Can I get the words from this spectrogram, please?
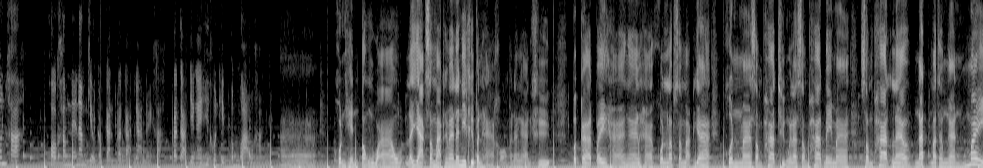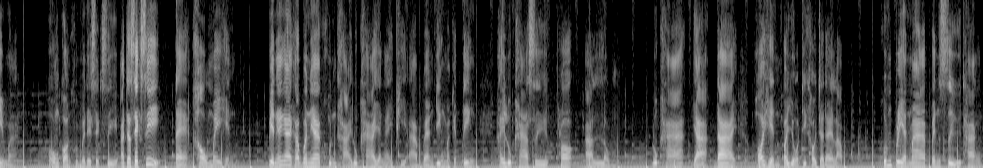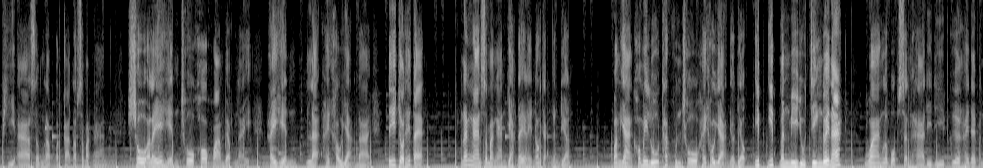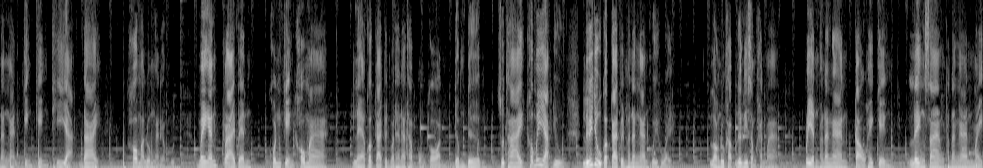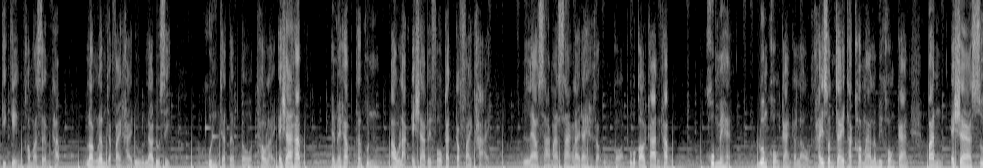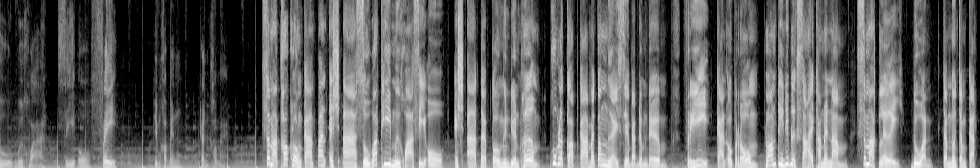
ต้นคะขอคำแนะนำเกี่ยวกับการประกาศงานหน่อยค่ะ ประกาศยังไงให้คนเห็นต้องว้าวค่ะอ่าคนเห็นต้องว้าว และอยากสมัครใช่ไหมและนี่คือปัญหาของพนักงานคือ ประกาศไปหางานหาคนรับสมัครยาก คนมาสัมภาษณ์ถึงเวลาสัมภาษณ์ไม่มา สัมภาษณ์แล้วนัดมาทำงานไม่มา เพราะองค์กรคุณไม่ได้เซ็กซี่ อาจจะเซ็กซี่ แต่เขาไม่เห็น เปลี่ยนง่าย ๆ ครับ วันนี้คุณขายลูกค้ายังไง PR branding marketing ให้ลูกค้าซื้อเพราะอารมณ์ ลูกค้าอยากได้ เพราะเห็นประโยชน์ที่เขาจะได้รับ คุณเปลี่ยนมาเป็นสื่อทาง PR สำหรับประกาศรับสมัครงาน โชว์อะไรให้เห็นโชว์ข้อความแบบไหน ให้เห็นและให้เขาอยากได้ ตีโจทย์ให้แตก พนักงานสมัครงานอยากได้อะไรนอกจากเงินเดือนบางอย่างเขาไม่รู้ถ้าคุณโชว์ให้เขาอยากเดี๋ยวเดี๋ยวอิฟอิฟมันมีอยู่จริงด้วยนะ วางระบบสรรหาดีๆ เพื่อให้ได้พนักงานเก่งๆ ที่อยากได้เข้ามาร่วมงานกับคุณ ไม่งั้นกลายเป็นคนเก่งเข้ามา แล้วก็กลายเป็นวัฒนธรรมองค์กรเดิมๆ สุดท้ายเขาไม่อยากอยู่ หรืออยู่ก็กลายเป็นพนักงานห่วยๆ ลองดูครับเรื่องนี้สำคัญมาก เปลี่ยนพนักงานเก่าให้เก่ง เร่งสร้างพนักงานใหม่ที่เก่งเข้ามาเสริมทัพ ลองเริ่มจากฝ่ายขายดูแล้วดูสิ คุณจะเติบโตเท่าไหร่เอชาครับ เห็นไหมครับ ถ้าคุณเอาหลักเอชาไปโฟกัสกับฝ่ายขาย แล้วสามารถสร้างรายได้ให้กับองค์กร ผู้ประกอบการครับ คุ้มไหมฮะ ร่วมโครงการกับเรา ใครสนใจทักเข้ามาเรามีโครงการปั้นเอชาสู่มือขวา CEO ฟรีพิมพ์คอมเมนต์กันเข้ามา สมัครเข้าโครงการปั้น HR สู่ว่าที่มือขวา CEO HR เติบโตเงินเดือนเพิ่ม ผู้ประกอบการไม่ต้องเหนื่อยเสี่ยงแบบเดิมๆ ฟรี การอบรม พร้อมทีมที่ปรึกษาให้คำแนะนำ สมัครเลย ด่วนจำนวนจำกัด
